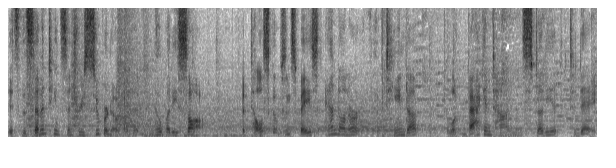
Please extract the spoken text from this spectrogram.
It's the 17th century supernova that nobody saw, but telescopes in space and on Earth have teamed up to look back in time and study it today.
